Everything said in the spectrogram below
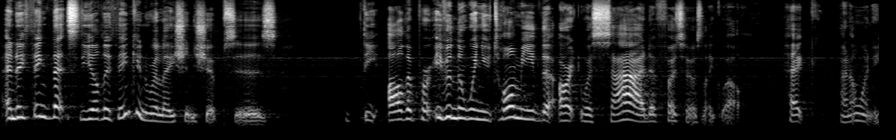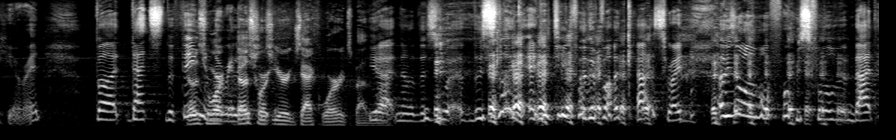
And I think that's the other thing in relationships is the other part even though when you told me the art was sad, at first I was like, well, heck, I don't want to hear it. But that's the thing those in were, the relationship. Those weren't your exact words, by the yeah, way. Yeah, no, this this is like editing for the podcast, right? I was a little more forceful than that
